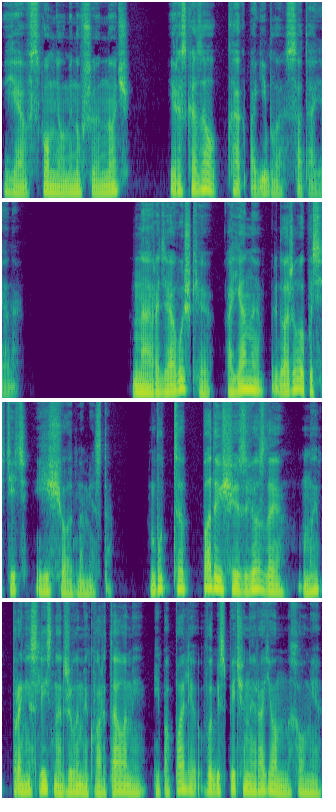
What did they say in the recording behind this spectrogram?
Я вспомнил минувшую ночь и рассказал, как погибла Сата Аяна. На радиовышке Аяна предложила посетить еще одно место. Будто падающие звезды, мы пронеслись над живыми кварталами и попали в обеспеченный район на холме,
